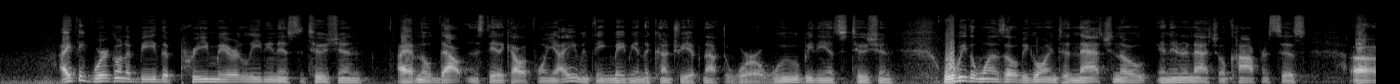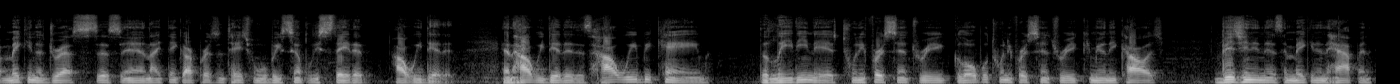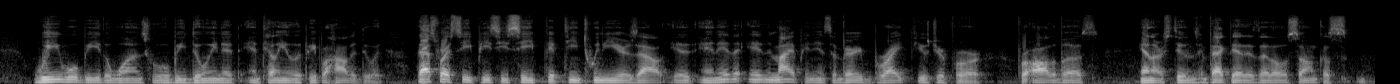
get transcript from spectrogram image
I think we're going to be the premier leading institution I have no doubt in the state of California, I even think maybe in the country, if not the world, we will be the institution. We'll be the ones that will be going to national and international conferences, uh, making addresses, and I think our presentation will be simply stated how we did it. And how we did it is how we became the leading edge 21st century, global 21st century community college, visioning this and making it happen. We will be the ones who will be doing it and telling other people how to do it that's where I see PCC 15, 20 years out. and it, in my opinion, it's a very bright future for, for all of us and our students. In fact, as that old song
